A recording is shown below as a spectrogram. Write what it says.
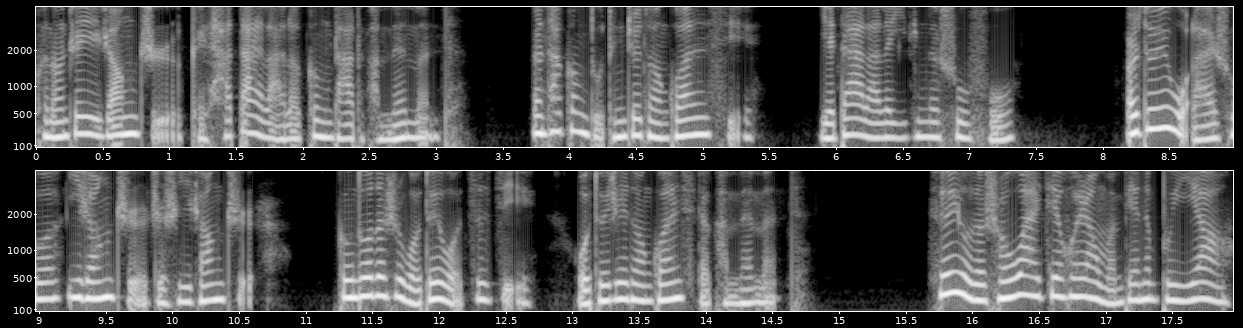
可能这一张纸给他带来了更大的 commitment，让他更笃定这段关系，也带来了一定的束缚。而对于我来说，一张纸只是一张纸。更多的是我对我自己，我对这段关系的 commitment。所以有的时候外界会让我们变得不一样，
